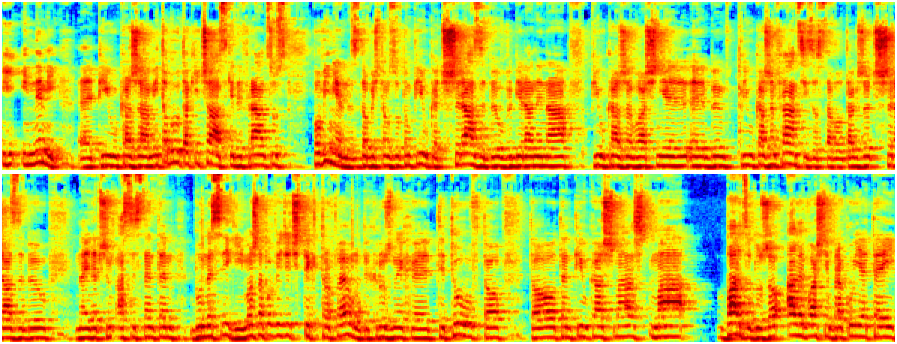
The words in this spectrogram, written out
i innymi e, piłkarzami. To był taki czas, kiedy Francuz powinien zdobyć tą złotą piłkę. Trzy razy był wybierany na piłkarza właśnie, e, był piłkarzem Francji zostawał, także trzy razy był najlepszym asystentem Bundesligi. I można powiedzieć tych trofeum, tych różnych e, tytułów, to, to ten piłkarz ma, ma bardzo dużo, ale właśnie brakuje tej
